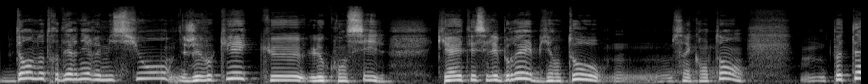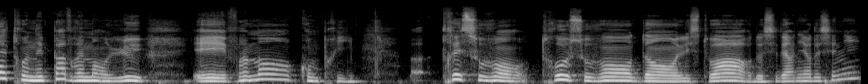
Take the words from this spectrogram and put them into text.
Dans notre dernière émission, j'évoquais que le Concile, qui a été célébré bientôt 50 ans, peut-être n'est pas vraiment lu et vraiment compris très souvent, trop souvent dans l'histoire de ces dernières décennies,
